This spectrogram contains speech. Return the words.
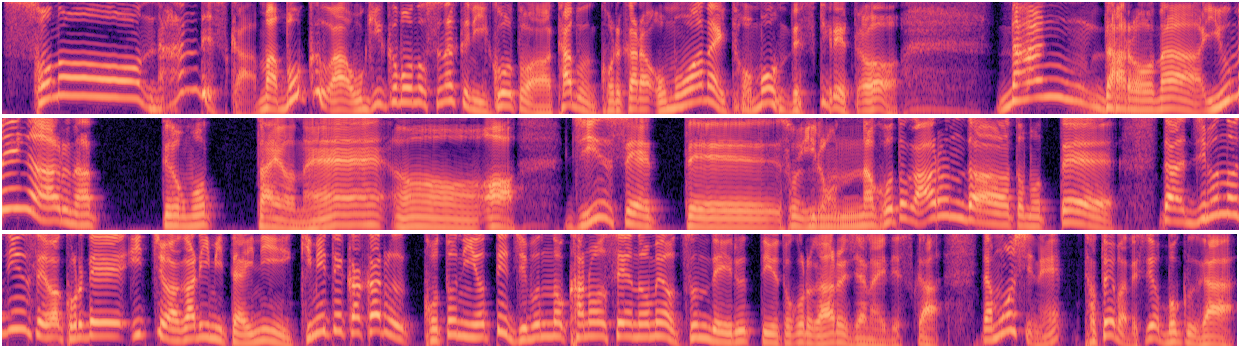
その、何ですか？まあ僕は荻窪のスナックに行こうとは多分これから思わないと思うんですけれど、なんだろうな、夢があるなって思ってたよね。うん。あ、人生ってそういろんなことがあるんだと思ってだから自分の人生はこれで一丁上がりみたいに決めてかかることによって自分の可能性の目を摘んでいるっていうところがあるじゃないですか。だもしね例えばですよ僕が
